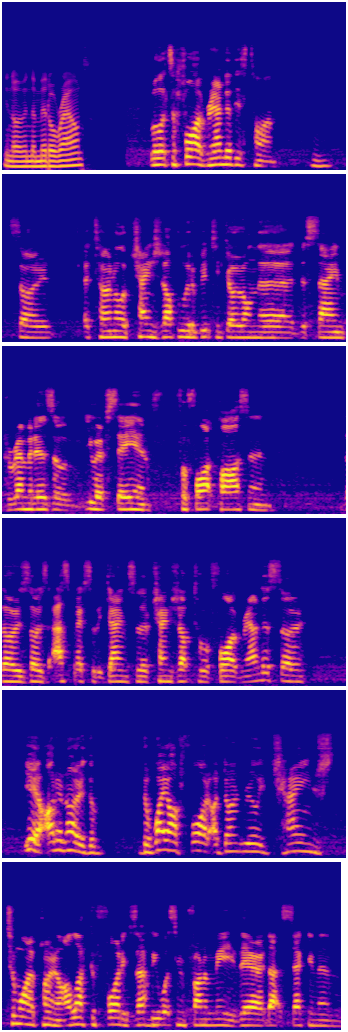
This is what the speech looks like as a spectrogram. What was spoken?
you know, in the middle rounds? Well, it's a five rounder this time, mm-hmm. so Eternal have changed it up a little bit to go on the the same parameters of UFC and for Fight Pass and those those aspects of the game. So they've changed it up to a five rounder. So yeah, I don't know the the way I fight. I don't really change to my opponent. I like to fight exactly what's in front of me there at that second and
